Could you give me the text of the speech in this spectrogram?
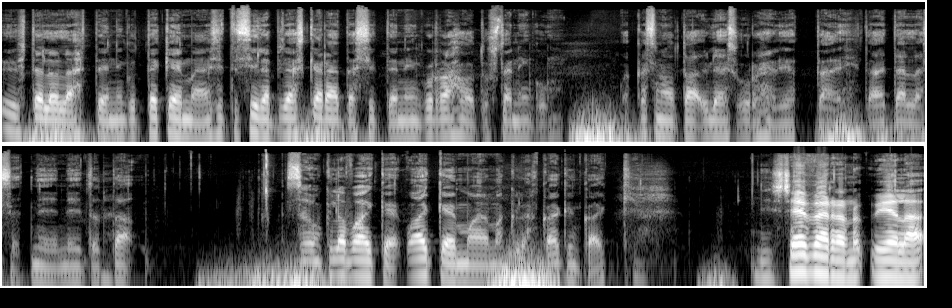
yhtälö lähteä niin kuin tekemään. Ja sitten sillä pitäisi kerätä sitten niin kuin rahoitusta, niin kuin vaikka sanotaan yleisurheilijat tai, tai tällaiset, niin, niin tota, se on kyllä vaikea, vaikea maailma kyllä kaiken kaikkiaan. Niin sen verran vielä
